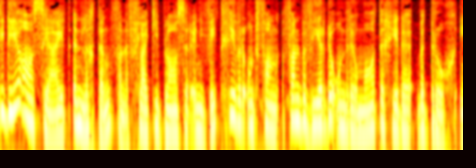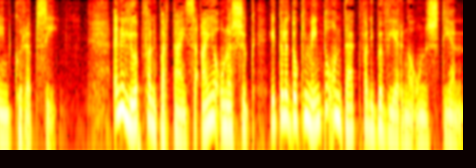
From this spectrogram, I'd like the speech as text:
Die DAC het inligting van 'n fluitjieblaser in die wetgewer ontvang van beweerde onreëlmatighede, bedrog en korrupsie. In die loop van die party se eie ondersoek het hulle dokumente ontdek wat die beweringe ondersteun.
